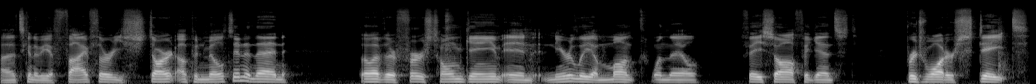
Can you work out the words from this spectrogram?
Uh, it's going to be a 5:30 start up in Milton, and then they'll have their first home game in nearly a month when they'll face off against Bridgewater State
